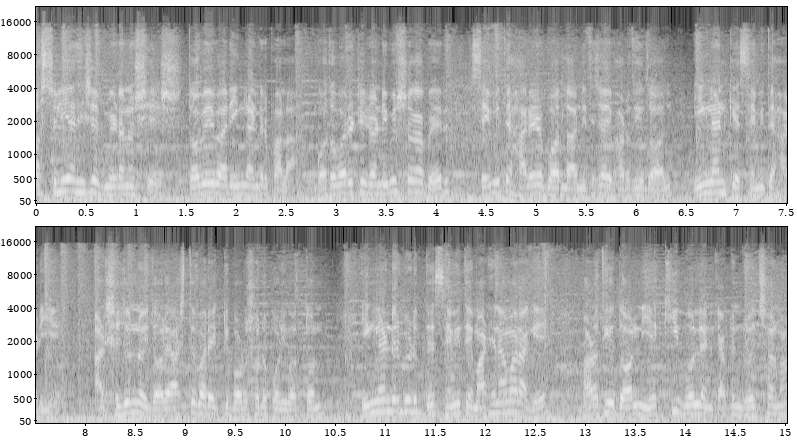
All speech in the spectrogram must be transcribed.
অস্ট্রেলিয়ার হিসেব মেটানো শেষ। তবে এবার ইংল্যান্ডের পালা। গতবারের টি টোয়েন্টি বিশ্বকাপের সেমিতে হারের বদলা নিতে চায় ভারতীয় দল। ইংল্যান্ডকে সেমিতে হারিয়ে। আর সেজন্যই দলে আসতে পারে একটি বড়সড় পরিবর্তন। ইংল্যান্ডের বিরুদ্ধে সেমিতে মাঠে নামার আগে ভারতীয় দল নিয়ে কি বললেন ক্যাপ্টেন রোহিত শর্মা?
